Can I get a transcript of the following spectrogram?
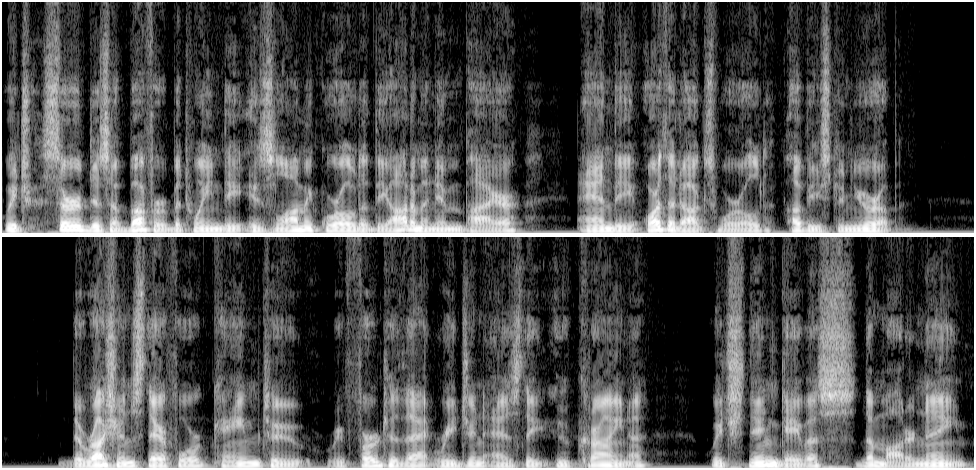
which served as a buffer between the Islamic world of the Ottoman Empire and the Orthodox world of Eastern Europe. The Russians, therefore, came to refer to that region as the Ukraina, which then gave us the modern name.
